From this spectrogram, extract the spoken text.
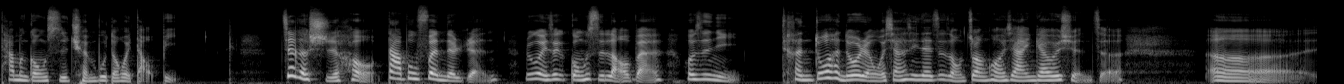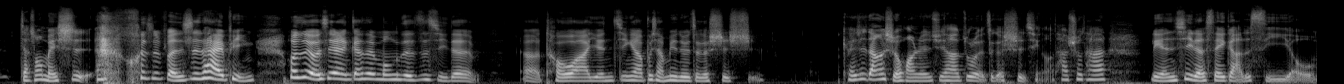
他们公司全部都会倒闭。这个时候，大部分的人，如果你是个公司老板，或是你很多很多人，我相信在这种状况下，应该会选择。呃，假装没事，或是粉饰太平，或是有些人干脆蒙着自己的呃头啊、眼睛啊，不想面对这个事实。可是当时黄仁勋他做了这个事情哦，他说他联系了 Sega 的 CEO，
